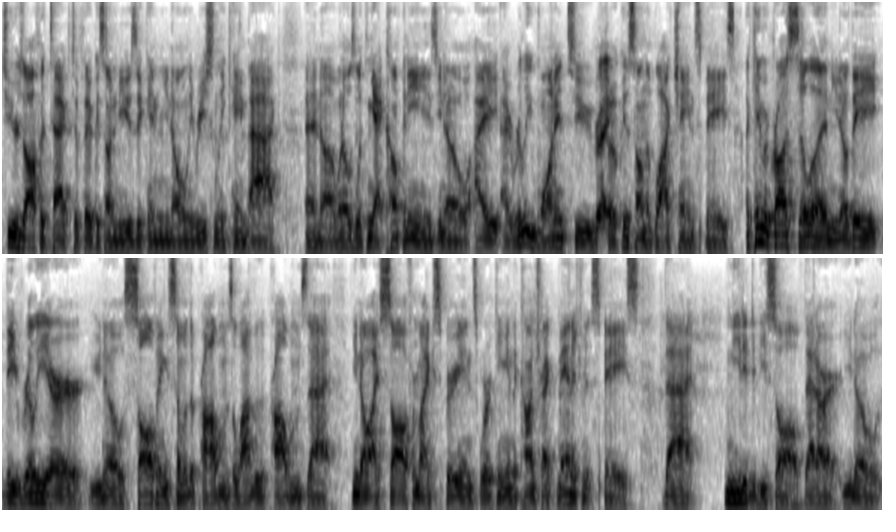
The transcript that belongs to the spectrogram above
two years off of tech to focus on music, and you know, only recently came back. And uh, when I was looking at companies, you know, I, I really wanted to right. focus on the blockchain space. I came across Sila, and you know, they they really are, you know, solving some of the problems, a lot of the problems that you know I saw from my experience working in the contract management space that needed to be solved that are you know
